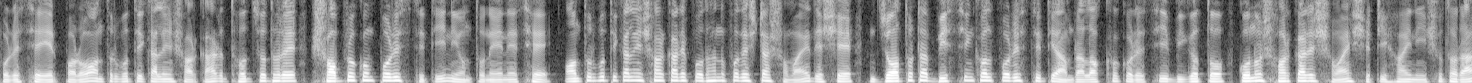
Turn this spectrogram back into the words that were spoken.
পড়েছে। এরপরও অন্তর্বর্তীকালীন সরকার ধৈর্য ধরে সব রকম পরিস্থিতি নিয়ন্ত্রণে এনেছে। অন্তর্বর্তীকালীন সরকারের প্রধান উপদেষ্টার সময় দেশে যতটা বিশৃঙ্খল পরিস্থিতি আমরা লক্ষ্য করেছি, বিগত কোনো সরকারের সময় সেটি হয়নি। সুতরাং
